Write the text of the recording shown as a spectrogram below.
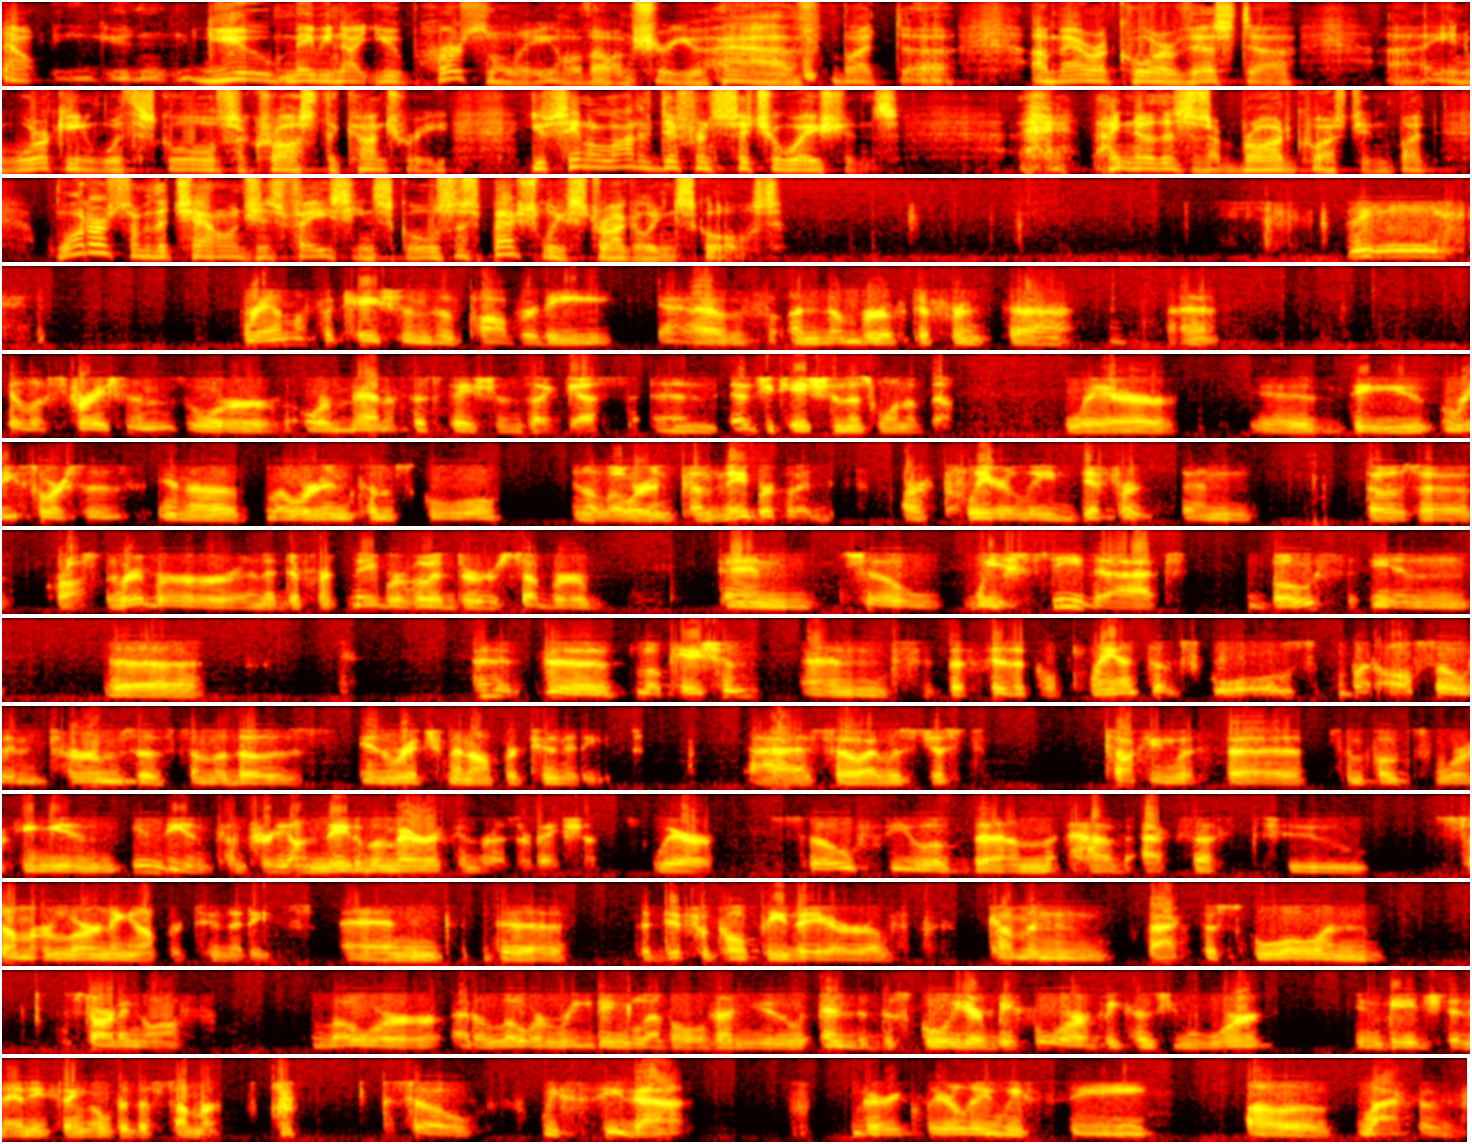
Now, you, maybe not you personally, although I'm sure you have, but uh, AmeriCorps Vista, uh, in working with schools across the country, you've seen a lot of different situations. I know this is a broad question, but what are some of the challenges facing schools, especially struggling schools? The ramifications of poverty have a number of different uh, uh, illustrations or or manifestations, I guess, and education is one of them, where uh, the resources in a lower income school in a lower income neighborhood are clearly different than those across the river or in a different neighborhood or suburb, and so we see that both in the the location and the physical plant of schools, but also in terms of some of those enrichment opportunities. Uh, so I was just talking with uh, some folks working in Indian country on Native American reservations, where so few of them have access to summer learning opportunities, and the the difficulty there of coming back to school and starting off lower at a lower reading level than you ended the school year before because you weren't engaged in anything over the summer. So we see that very clearly. We see a lack of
